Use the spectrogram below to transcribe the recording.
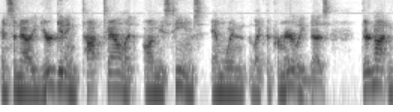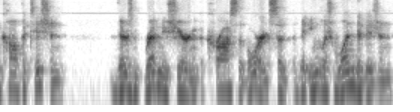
And so now you're getting top talent on these teams. And when, like the Premier League does, they're not in competition. There's revenue sharing across the board. So the English one division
